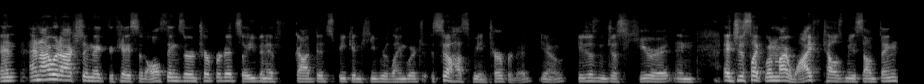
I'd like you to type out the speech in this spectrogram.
and and i would actually make the case that all things are interpreted so even if god did speak in hebrew language it still has to be interpreted you know he doesn't just hear it and it's just like when my wife tells me something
